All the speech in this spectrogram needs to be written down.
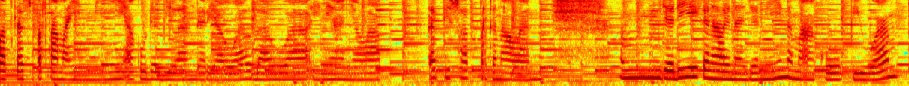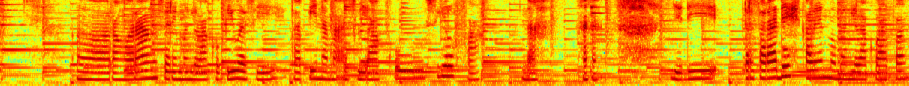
podcast pertama ini aku udah bilang dari awal bahwa ini hanyalah episode perkenalan. Hmm, jadi kenalin aja nih, nama aku Piwa. Eh, orang-orang uh, sering manggil aku Piwa sih, tapi nama asli aku Silva. Nah, jadi terserah deh kalian memanggil aku apa.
